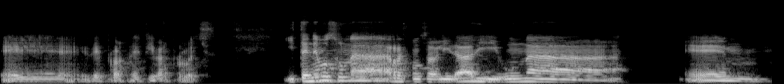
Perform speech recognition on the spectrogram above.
eh, de, de Fibra Y tenemos una responsabilidad y una, em,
